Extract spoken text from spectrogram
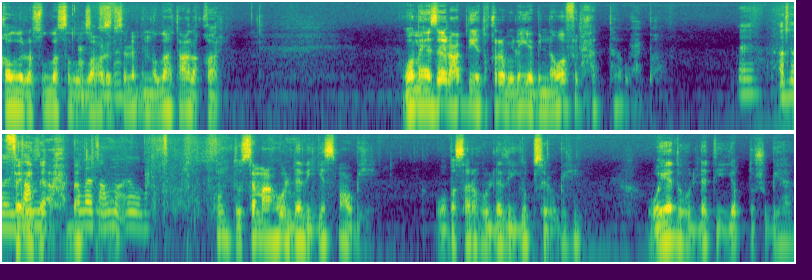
قول رسول الله صلى الله عليه وسلم إن الله تعالى قال وما يزال عبدي يتقرب إلي بالنوافل حتى أحبه. إيه الله فإذا أحببته. الله إيه والله. كنت سمعه الذي يسمع به وبصره الذي يبصر به ويده التي يبطش بها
